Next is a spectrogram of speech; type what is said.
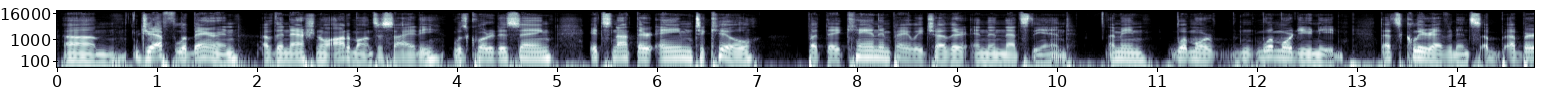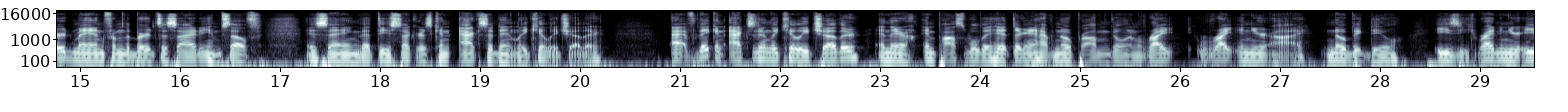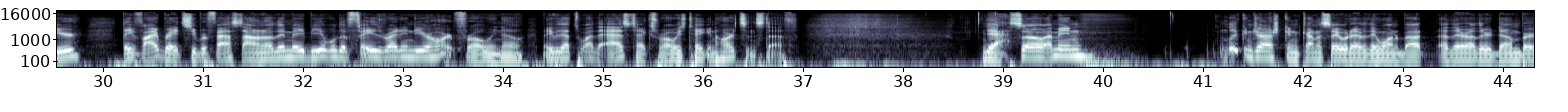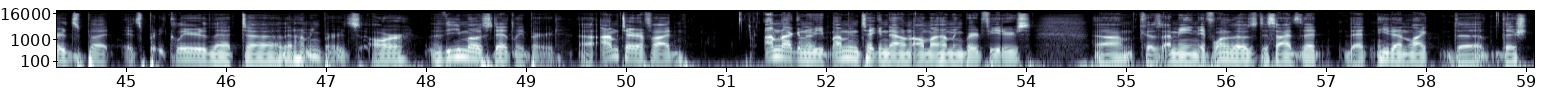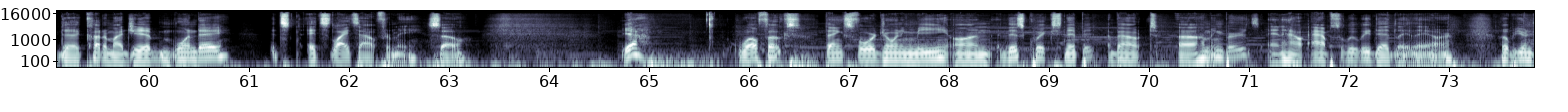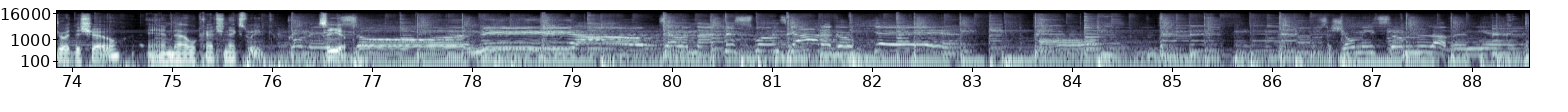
Um, Geoff LeBaron of the National Audubon Society was quoted as saying, It's not their aim to kill, but they can impale each other, and then that's the end. I mean, what more? What more do you need? That's clear evidence. A, a bird man from the Bird Society himself is saying that these suckers can accidentally kill each other. If they can accidentally kill each other and they're impossible to hit, they're gonna have no problem going right, right in your eye. No big deal. Easy. Right in your ear. They vibrate super fast. I don't know. They may be able to phase right into your heart for all we know. Maybe that's why the Aztecs were always taking hearts and stuff. Yeah. So I mean, Luke and Josh can kind of say whatever they want about uh, their other dumb birds, but it's pretty clear that uh, that hummingbirds are the most deadly bird. Uh, I'm terrified. I'm not gonna be. I'm gonna taking down all my hummingbird feeders because um, I mean, if one of those decides that that he doesn't like the the the cut of my jib one day, it's it's lights out for me. So yeah. Well, folks, thanks for joining me on this quick snippet about uh, hummingbirds and how absolutely deadly they are. Hope you enjoyed the show, and uh, we'll catch you next week. See you. Some yeah.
